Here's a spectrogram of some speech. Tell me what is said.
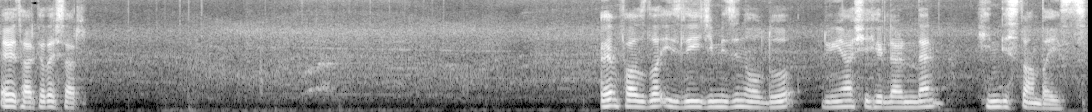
Evet arkadaşlar. En fazla izleyicimizin olduğu dünya şehirlerinden Hindistan'dayız.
